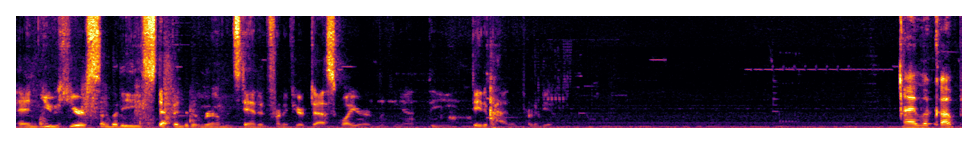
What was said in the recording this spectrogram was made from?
And you hear somebody step into the room and stand in front of your desk while you're looking at the data pad in front of you. I look up.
